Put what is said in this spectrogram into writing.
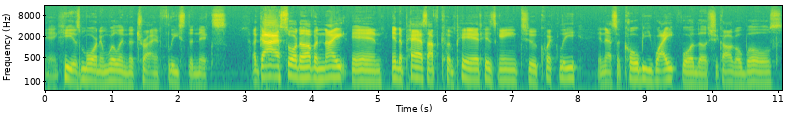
and he is more than willing to try and fleece the Knicks. A guy I saw the other night, and in the past I've compared his game to Quickley, and that's a Coby White for the Chicago Bulls.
